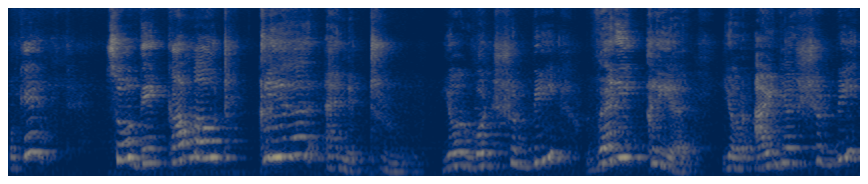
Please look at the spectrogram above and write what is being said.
Okay? So they come out clear and true. Your word should be very clear. Your idea should be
